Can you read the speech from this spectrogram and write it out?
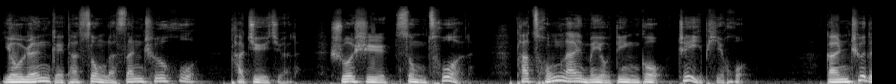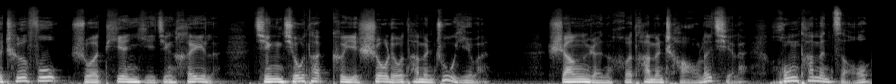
有人给他送了三车货，他拒绝了，说是送错了，他从来没有订购这批货。赶车的车夫说天已经黑了。请求他可以收留他们住一晚，商人和他们吵了起来，轰他们走，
